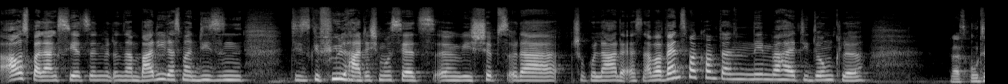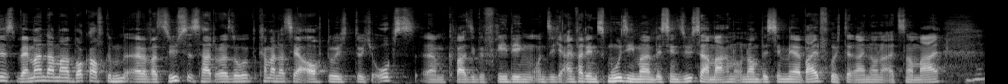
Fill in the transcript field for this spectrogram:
ausbalanciert sind mit unserem Buddy, dass man diesen, dieses Gefühl hat, ich muss jetzt irgendwie Chips oder Schokolade essen. Aber wenn es mal kommt, dann nehmen wir halt die dunkle. Das Gute ist, wenn man da mal Bock auf äh, was Süßes hat oder so, kann man das ja auch durch, durch Obst ähm, quasi befriedigen und sich einfach den Smoothie mal ein bisschen süßer machen und noch ein bisschen mehr Waldfrüchte reinhauen als normal. Mhm.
